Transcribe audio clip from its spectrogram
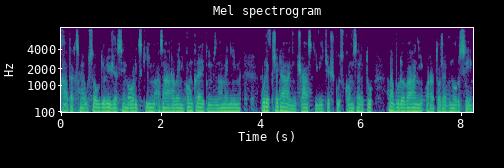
a tak jsme usoudili, že symbolickým a zároveň konkrétním znamením bude předání části výtěžku z koncertu na budování oratoře v Nursi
